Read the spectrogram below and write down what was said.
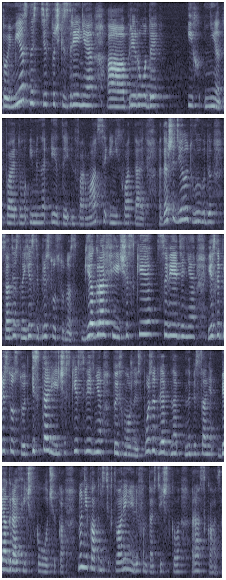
той местности с точки зрения а, природы их нет, поэтому именно этой информации и не хватает. А дальше делают выводы. Соответственно, если присутствуют у нас географические сведения, если присутствуют исторические сведения, то их можно использовать для написания биографического очерка, но никак не стихотворения или фантастического рассказа.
